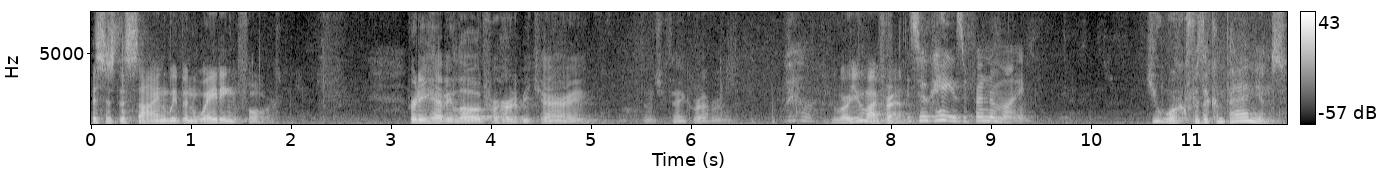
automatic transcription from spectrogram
This is the sign we've been waiting for. Pretty heavy load for her to be carrying, don't you think, Reverend? Well, Who are you, my friend? it's okay. He's a friend of mine. You work for the companions.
